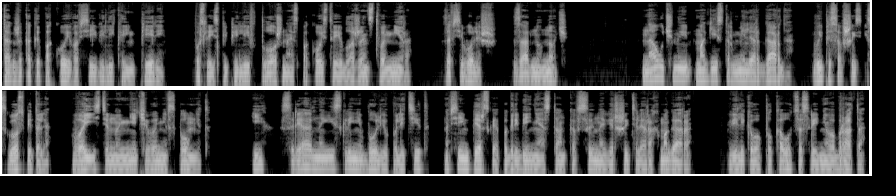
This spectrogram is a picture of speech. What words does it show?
так же, как и покой во всей Великой Империи, после испепелив ложное спокойствие и блаженство мира, за всего лишь за одну ночь. Научный магистр Миллергарда, выписавшись из госпиталя, воистину ничего не вспомнит. И с реальной искренней болью полетит на всеимперское погребение останков сына вершителя Рахмагара, великого полководца среднего брата.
